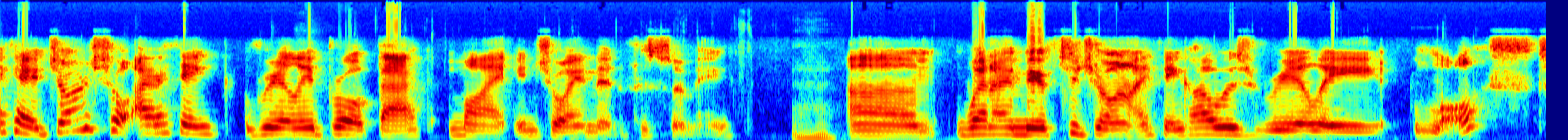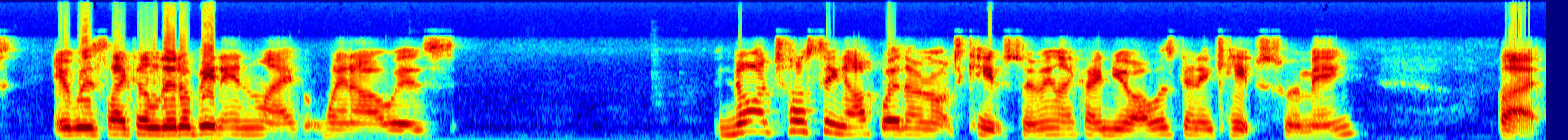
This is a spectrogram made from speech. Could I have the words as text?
okay. John Shaw, I think, really brought back my enjoyment for swimming. Um, when I moved to John, I think I was really lost. It was like a little bit in like when I was not tossing up whether or not to keep swimming. Like I knew I was going to keep swimming, but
